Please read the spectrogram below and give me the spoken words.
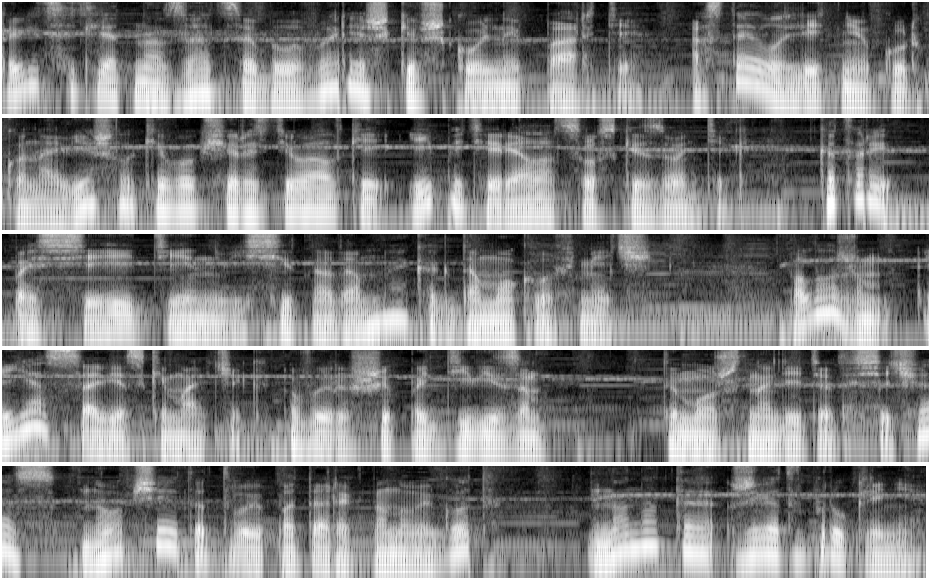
30 лет назад забыл варежки в школьной партии, оставил летнюю куртку на вешалке в общей раздевалке и потерял отцовский зонтик, который по сей день висит надо мной, как домоклов меч – Положим, я советский мальчик, выросший под девизом «Ты можешь надеть это сейчас, но вообще это твой подарок на Новый год». Но она-то живет в Бруклине.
